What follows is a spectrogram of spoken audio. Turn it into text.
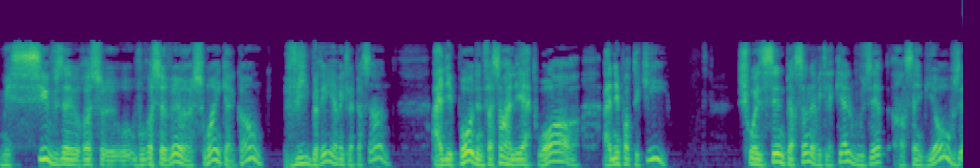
mais si vous, recevez un soin quelconque, vibrez avec la personne. Allez pas d'une façon aléatoire à n'importe qui. Choisissez une personne avec laquelle vous êtes en symbiose,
